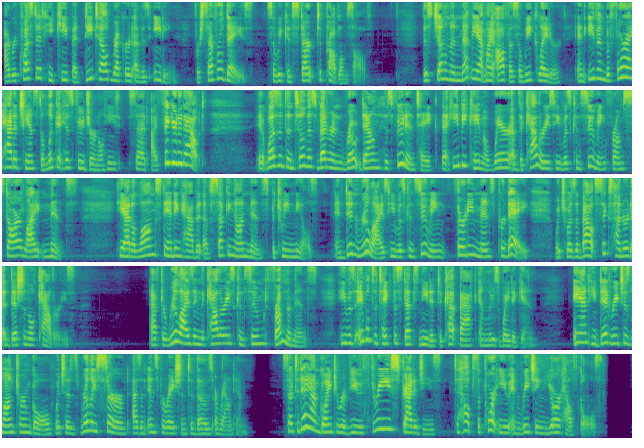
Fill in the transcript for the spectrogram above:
I requested he keep a detailed record of his eating for several days so we could start to problem solve. This gentleman met me at my office a week later, and even before I had a chance to look at his food journal, he said, I figured it out. It wasn't until this veteran wrote down his food intake that he became aware of the calories he was consuming from Starlight mints. He had a long standing habit of sucking on mints between meals and didn't realize he was consuming 30 mints per day, which was about 600 additional calories. After realizing the calories consumed from the mints, he was able to take the steps needed to cut back and lose weight again. And he did reach his long term goal, which has really served as an inspiration to those around him. So, today I'm going to review three strategies to help support you in reaching your health goals.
